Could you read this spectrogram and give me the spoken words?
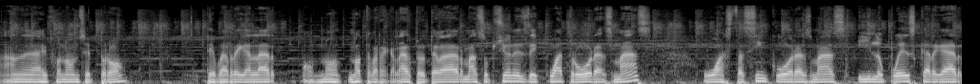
ah, iPhone 11 Pro. Te va a regalar, o no, no te va a regalar, pero te va a dar más opciones de 4 horas más o hasta 5 horas más y lo puedes cargar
